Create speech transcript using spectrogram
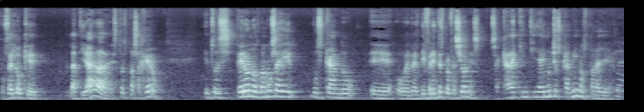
pues es lo que, la tirada, esto es pasajero. Entonces, pero nos vamos a ir buscando, eh, o en diferentes profesiones. O sea, cada quien tiene, hay muchos caminos para llegar. Claro.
